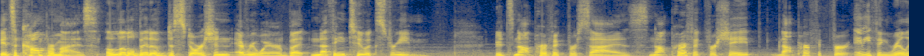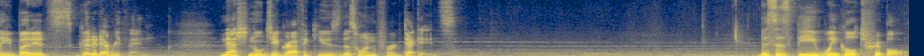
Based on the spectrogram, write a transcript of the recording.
It's a compromise, a little bit of distortion everywhere, but nothing too extreme. It's not perfect for size, not perfect for shape, not perfect for anything really, but it's good at everything. National Geographic used this one for decades. This is the Winkel Tripel,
